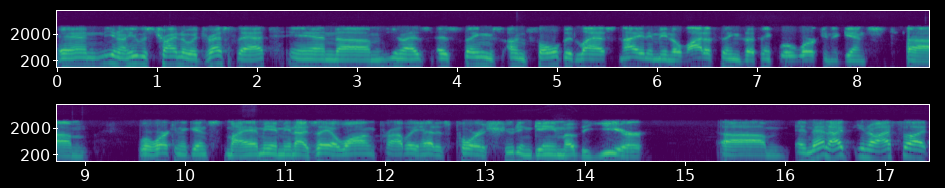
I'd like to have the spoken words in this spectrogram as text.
And you know he was trying to address that, and um, you know as as things unfolded last night, I mean a lot of things I think were working against um, were working against Miami. I mean Isaiah Wong probably had his poorest shooting game of the year, um, and then I you know I thought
